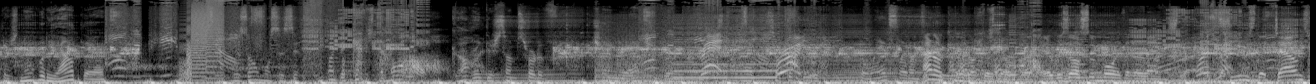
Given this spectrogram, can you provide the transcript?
There's nobody out there. All repeat themselves. It's almost as if we want to catch them all. I think there's some sort of chain reaction going on. Red, where are you? The landslide on I don't care about this over. It was also more than a landslide. It seems that towns.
